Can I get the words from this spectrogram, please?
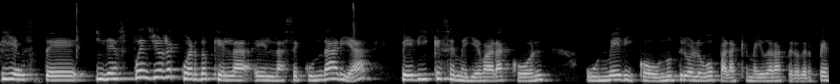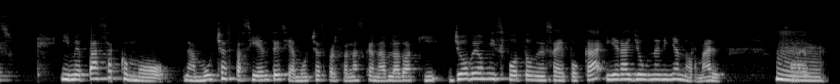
Y, este, y después yo recuerdo que la, en la secundaria pedí que se me llevara con un médico o un nutriólogo para que me ayudara a perder peso. Y me pasa como a muchas pacientes y a muchas personas que han hablado aquí, yo veo mis fotos de esa época y era yo una niña normal. Mm.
